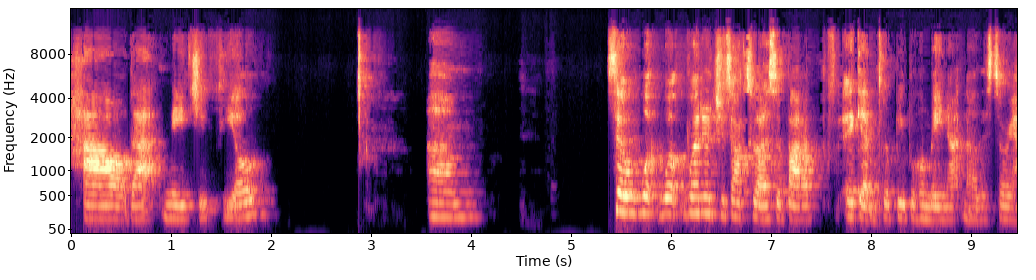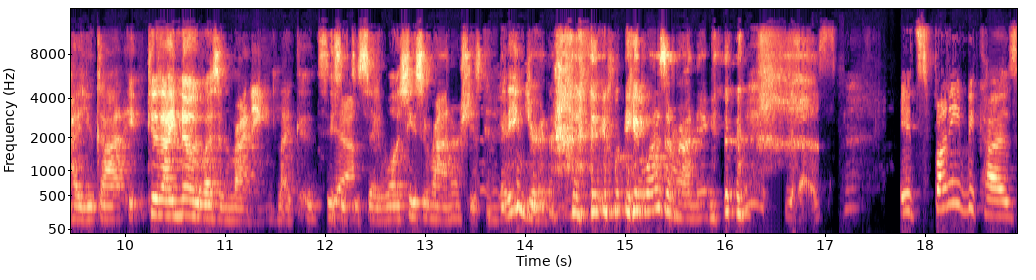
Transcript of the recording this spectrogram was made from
how that made you feel. Um, so what, what, why don't you talk to us about, again, for people who may not know the story, how you got, because I know it wasn't running. Like it's easy yeah. to say, well, she's a runner, she's going to get injured. it wasn't running. yes. it's funny because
